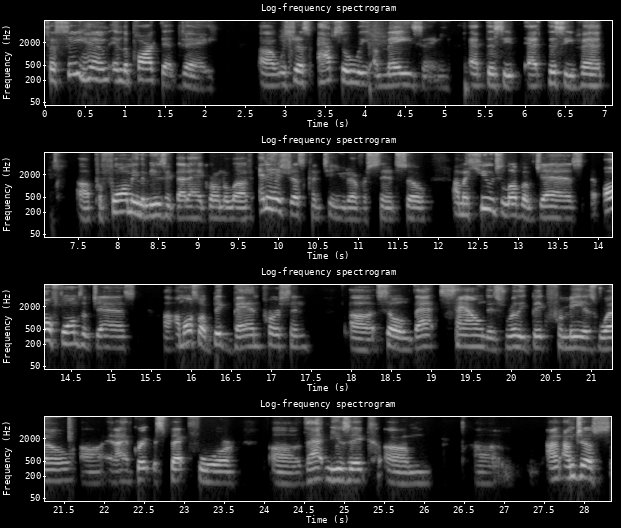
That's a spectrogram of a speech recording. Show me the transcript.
to see him in the park that day uh, was just absolutely amazing at this e- at this event, uh, performing the music that I had grown to love, and it has just continued ever since. So I'm a huge lover of jazz, all forms of jazz. Uh, I'm also a big band person. Uh, so that sound is really big for me as well. Uh, and I have great respect for uh, that music. Um, um I, am just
